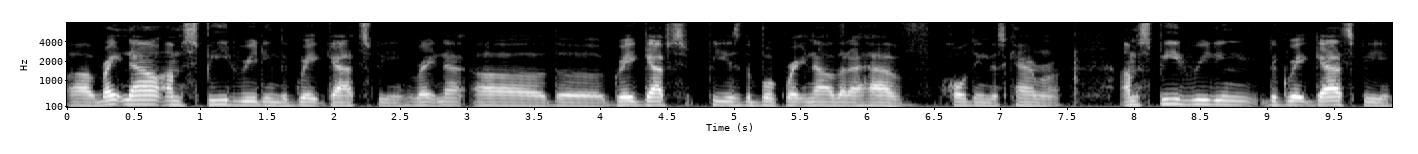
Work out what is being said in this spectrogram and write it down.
Uh, right now, I'm speed reading The Great Gatsby. Right now, uh, The Great Gatsby is the book right now that I have holding this camera. I'm speed reading The Great Gatsby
